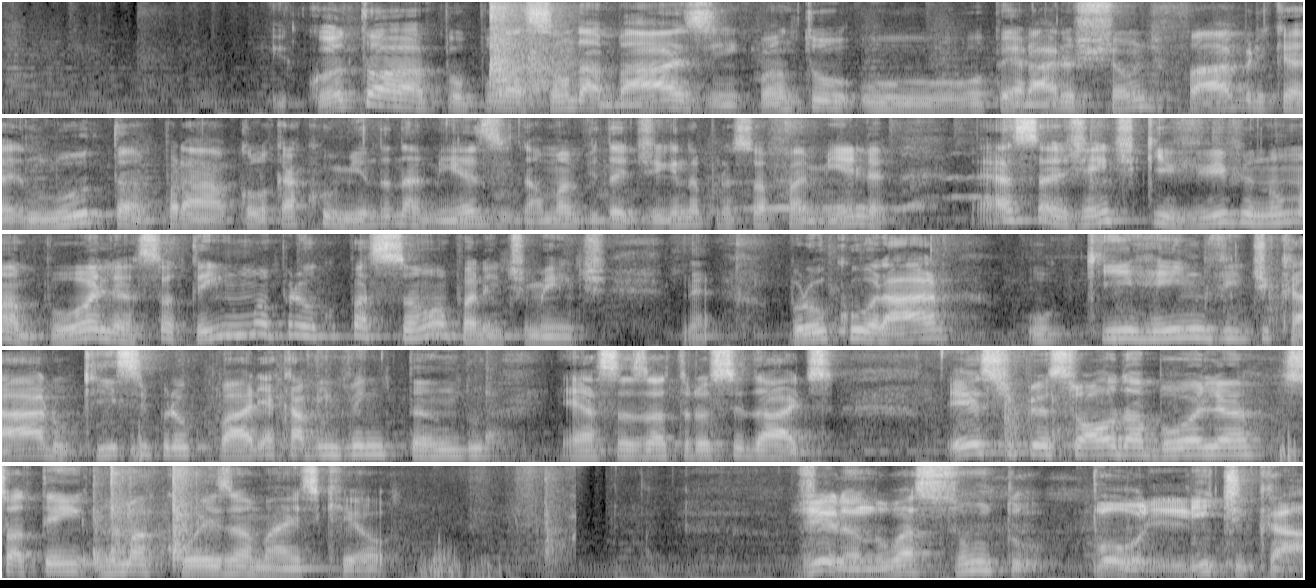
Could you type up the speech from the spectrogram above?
Enquanto a população da base, enquanto o operário chão de fábrica luta para colocar comida na mesa e dar uma vida digna para sua família, essa gente que vive numa bolha só tem uma preocupação aparentemente, né? Procurar o que reivindicar, o que se preocupar e acaba inventando essas atrocidades. Este pessoal da bolha só tem uma coisa a mais que eu. Girando o assunto política.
